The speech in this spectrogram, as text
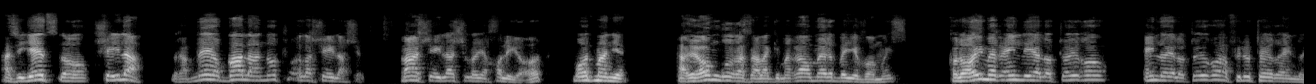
אז יהיה אצלו שאלה. רב מאיר בא לענות לו על השאלה שלו. מה השאלה שלו יכול להיות? מאוד מעניין. הרי אומרו רז"ל, הגמרא אומרת ביבומס, כל האומר אין לי אלו תוירו, אין לו אלו תוירו, אפילו תוירו אין לו.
